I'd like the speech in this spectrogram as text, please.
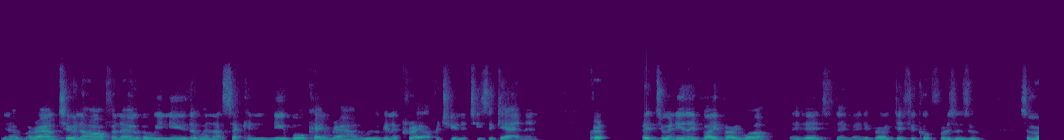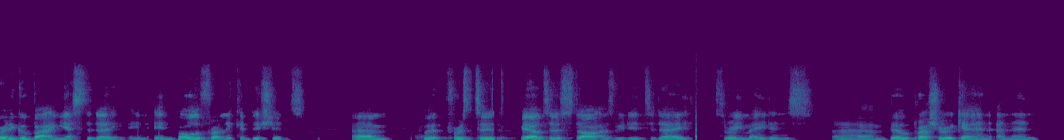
you know around two and a half and over, we knew that when that second new ball came round, we were going to create opportunities again. And credit to India, they played very well. They did. They made it very difficult for us. There was some really good batting yesterday in in bowler friendly conditions. Um, but for us to be able to start as we did today, three maidens, um, build pressure again, and then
